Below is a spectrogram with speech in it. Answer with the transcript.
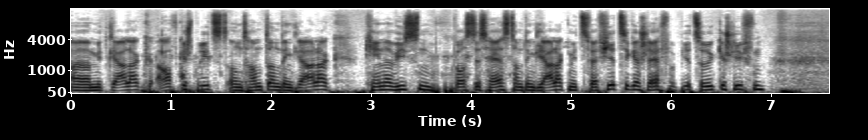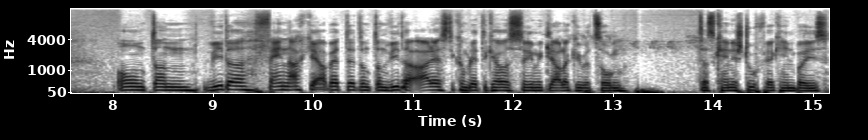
äh, mit Klarlack aufgespritzt und haben dann den Klarlack, Kenner wissen, was das heißt, haben den Klarlack mit 240er Schleifpapier zurückgeschliffen und dann wieder fein nachgearbeitet und dann wieder alles, die komplette Karosserie mit Klarlack überzogen, dass keine Stufe erkennbar ist.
